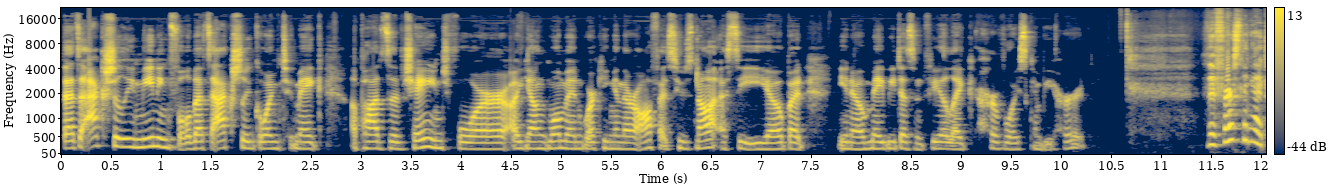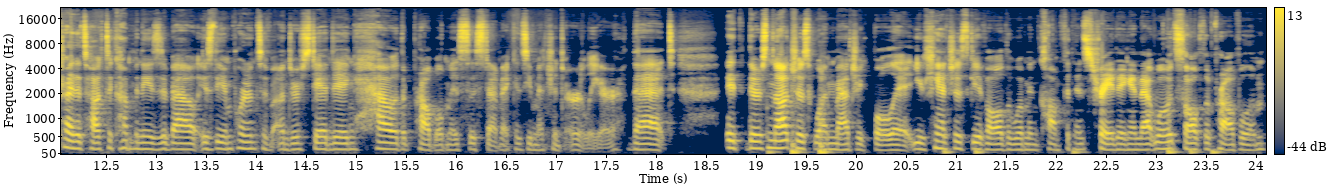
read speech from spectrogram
that's actually meaningful that's actually going to make a positive change for a young woman working in their office who's not a ceo but you know maybe doesn't feel like her voice can be heard? The first thing I try to talk to companies about is the importance of understanding how the problem is systemic, as you mentioned earlier, that it, there's not just one magic bullet. You can't just give all the women confidence training and that won't solve the problem.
